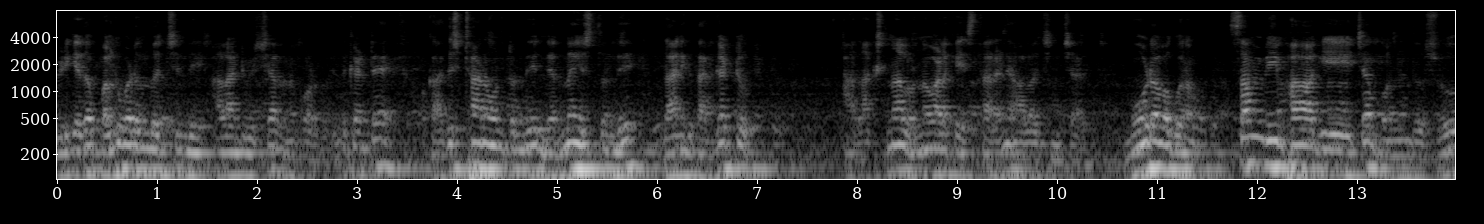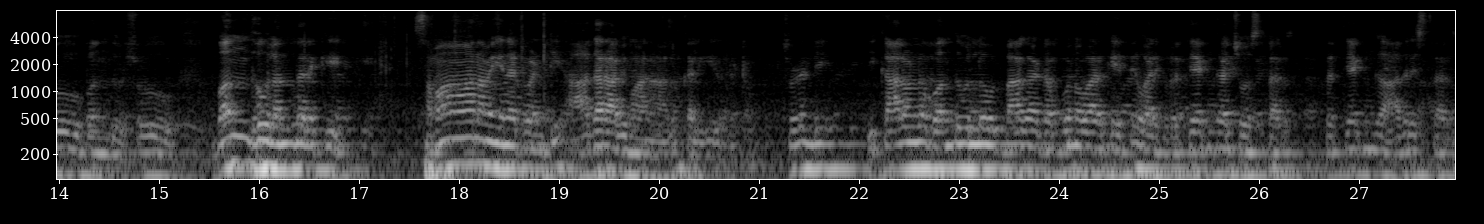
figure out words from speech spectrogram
వీడికి ఏదో పలుకుబడి ఉంది వచ్చింది అలాంటి విషయాలు అనకూడదు. ఎందుకంటే ఒక అధిష్టానం ఉంటుంది నిర్ణయిస్తుంది దానికి తగ్గట్టు ఆ లక్షణాలు ఉన్న వాళ్ళకే ఇస్తారని ఆలోచించాలి. మూడవ గుణం సంవిభాగీచ బంధుషు బంధుషు. బంధువులందరికీ సమానమైనటువంటి ఆదరాభిమానాలు కలిగి ఉండటం. చూడండి ఈ కాలంలో బంధువుల్లో బాగా డబ్బున్న వారికైతే వారికి ప్రత్యేకంగా చూస్తారు. ప్రత్యేకంగా ఆదరిస్తారు.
